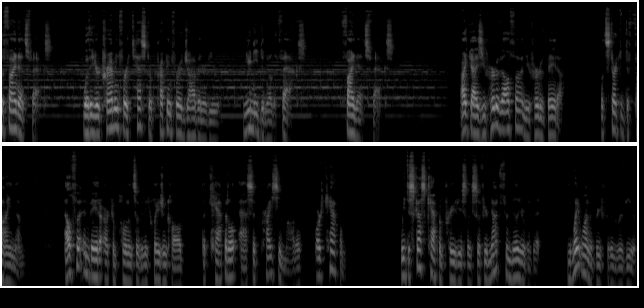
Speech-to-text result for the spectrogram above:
to Finance Facts. Whether you're cramming for a test or prepping for a job interview, you need to know the facts. Finance Facts. All right, guys, you've heard of alpha and you've heard of beta. Let's start to define them. Alpha and beta are components of an equation called the Capital Asset Pricing Model, or CAPM. We discussed CAPM previously, so if you're not familiar with it, you might want to briefly review.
